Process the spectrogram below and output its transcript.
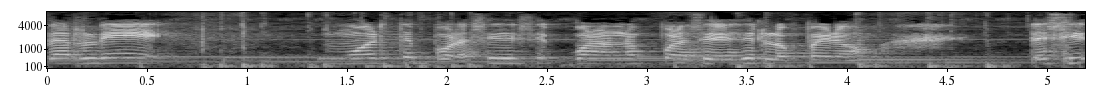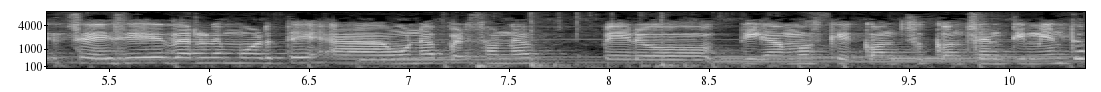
darle muerte, por así decirlo, bueno, no por así decirlo, pero se decide darle muerte a una persona, pero digamos que con su consentimiento.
